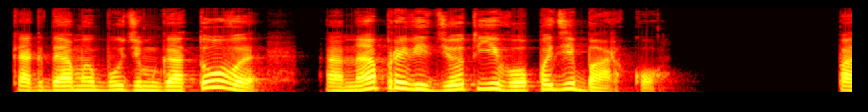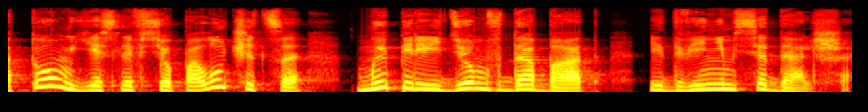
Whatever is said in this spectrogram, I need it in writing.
«Когда мы будем готовы, она проведет его по дебарку. Потом, если все получится, мы перейдем в Дабат и двинемся дальше».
